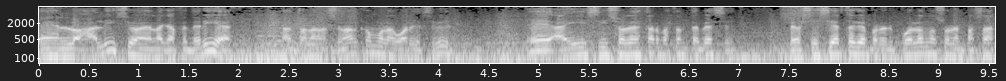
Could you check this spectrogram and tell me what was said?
en los alicios, en la cafetería, tanto la Nacional como la Guardia Civil, eh, ahí sí suelen estar bastantes veces. Pero sí es cierto que por el pueblo no suelen pasar.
